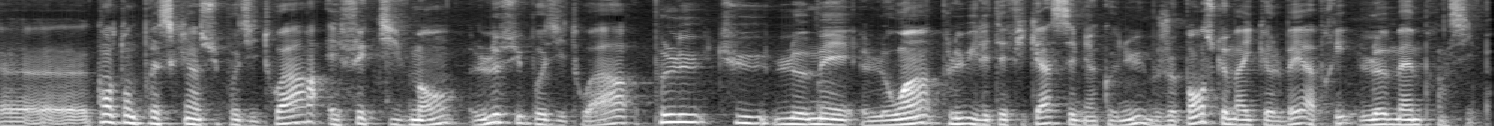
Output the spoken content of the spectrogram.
euh, quand on te prescrit un suppositoire, effectivement, le suppositoire, plus tu le mets loin, plus il est efficace, c'est bien connu. Je pense que Michael Bay a pris le même principe.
